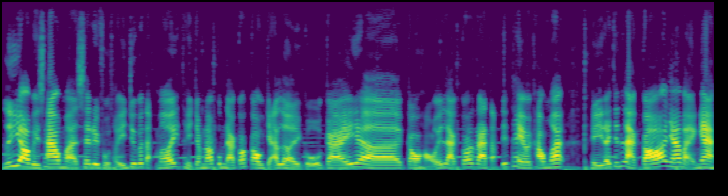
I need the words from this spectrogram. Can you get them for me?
lý do vì sao mà series phù thủy chưa có tập mới thì trong đó cũng đã có câu trả lời của cái uh, câu hỏi là có ra tập tiếp theo hay không á thì đó chính là có nha các bạn nha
